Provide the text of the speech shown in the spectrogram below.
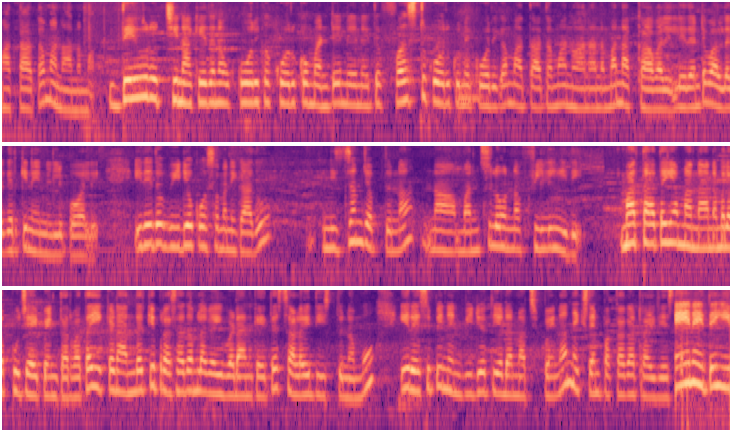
మా తాత మా నాన్నమ్మ దేవుడు వచ్చి నాకు ఏదైనా కోరిక కోరుకోమంటే నేనైతే ఫస్ట్ కోరుకునే కోరిక మా తాత మా నాన్నమ్మ నాకు కావాలి. లేదంటే వాళ్ళ దగ్గరికి నేను వెళ్ళిపోవాలి. ఇదేదో వీడియో కోసమని కాదు. నిజం చెప్తున్నా నా మనసులో ఉన్న ఫీలింగ్ ఇది. మా తాతయ్య మా నాన్నమ్మల పూజ అయిపోయిన తర్వాత ఇక్కడ అందరికీ ప్రసాదంలాగా ఇవ్వడానికి అయితే సెలవు తీస్తున్నాము. ఈ రెసిపీ నేను వీడియో తీయడం మర్చిపోయినా. నెక్స్ట్ టైం పక్కాగా ట్రై చేస్తాను నేనైతే ఈ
